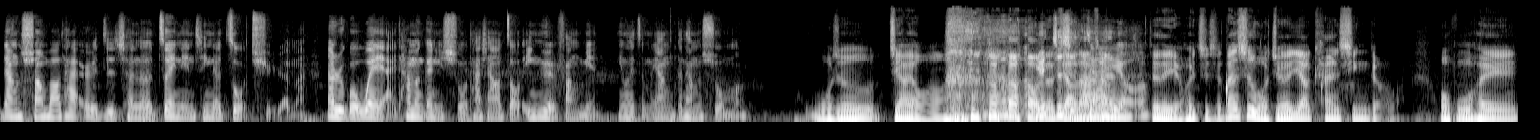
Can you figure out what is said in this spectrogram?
让双胞胎儿子成了最年轻的作曲人嘛。那如果未来他们跟你说他想要走音乐方面，你会怎么样跟他们说吗？我就加油啊！我就因为支持加油！对对，也会支持，但是我觉得要看性格吧，我不会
